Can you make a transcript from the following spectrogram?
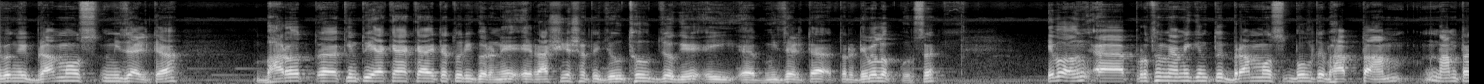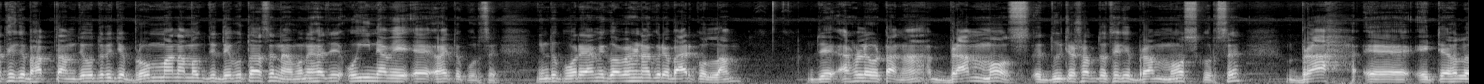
এবং এই ব্রাহ্মস মিসাইলটা ভারত কিন্তু একা একা এটা তৈরি করে নেই রাশিয়ার সাথে যৌথ উদ্যোগে এই আহ, মিসাইলটা তারা ডেভেলপ করছে। এবং প্রথমে আমি কিন্তু ব্রাহ্মস বলতে ভাবতাম, নামটা থেকে ভাবতাম যে ওদের যে ব্রহ্মা নামক যে দেবতা আছে না, মনে হয় যে ওই নামে হয়তো করছে। কিন্তু পরে আমি গবেষণা করে বার করলাম যে আসলে ওটা না, ব্রাহ্মস দুইটা শব্দ থেকে ব্রাহ্মস করছে। ব্রাহ এইটা হলো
